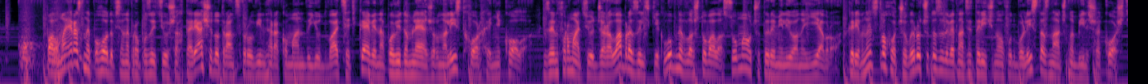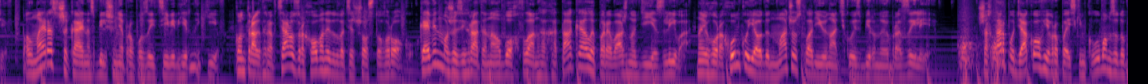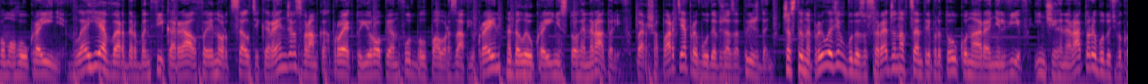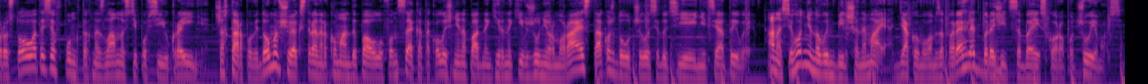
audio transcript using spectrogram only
Палмейрас не погодився на пропозицію Шахтаря щодо трансферу Вінгера команди Ю-20 Кевіна, повідомляє журналіст Хорхе Ніколо. За інформацією джерела, бразильський клуб не влаштувала сума у 4 мільйони євро. Керівництво хоче виручити за 19-річного футболіста значно більше коштів. Палмейрас чекає на збільшення пропозицій від гірників. Контракт гравця розрахований до 26-го року. Кевін може зіграти на обох флангах атаки, але переважно діє зліва. На його рахунку є один матч у складі юнацької збірної Бразилії. Шахтар подякував європейським клубам за допомогу Україні. Легія, Вердер, Бенфіка, Реал, Фейнорд, Селтік і Рейнджерс в рамках проекту European Football Powers Up Ukraine надали Україні 100 генераторів. Перша партія прибуде вже за тиждень. Частина приладів буде зосереджена в центрі притулку на арені Львів. Інші генератори будуть використовуватися в пунктах незламності по всій Україні. Шахтар повідомив, що екс-тренер команди Паулу Фонсека та колишній нападник гірників Жуніор Мораєс також долучилися до цієї ініціативи. А на сьогодні новин більше немає. Дякуємо вам за перегляд. Бережіть себе і скоро почуємось.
